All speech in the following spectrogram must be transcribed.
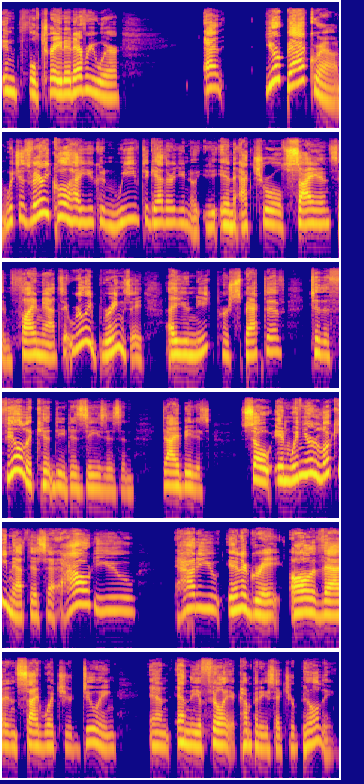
infiltrated everywhere. And your background, which is very cool how you can weave together, you know, in actuarial science and finance, it really brings a, a unique perspective to the field of kidney diseases and diabetes. So, in when you're looking at this, uh, how do you how do you integrate all of that inside what you're doing and and the affiliate companies that you're building?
